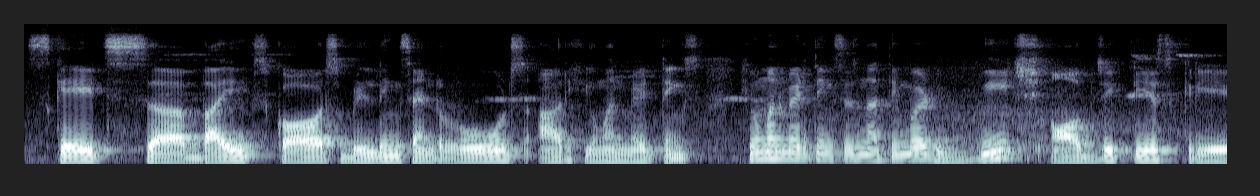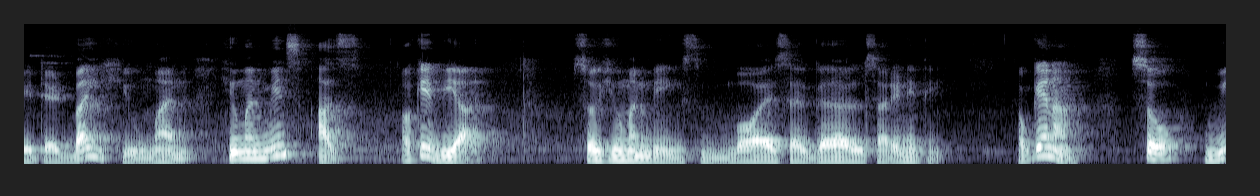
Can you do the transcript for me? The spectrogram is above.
Skates uh, bikes cars buildings and roads are human made things. Human made things is nothing but which object is created by human. Human means us. Okay we are. So human beings boys or girls or anything. Okay now so we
